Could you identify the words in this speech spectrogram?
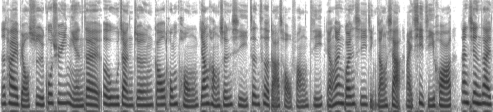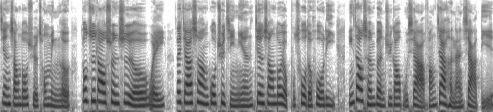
那他也表示，过去一年在俄乌战争、高通膨、央行升息、政策打炒房及两岸关系紧张下，买气极花。但现在建商都学聪明了，都知道顺势而为。再加上过去几年建商都有不错的获利，营造成本居高不下，房价很难下跌。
